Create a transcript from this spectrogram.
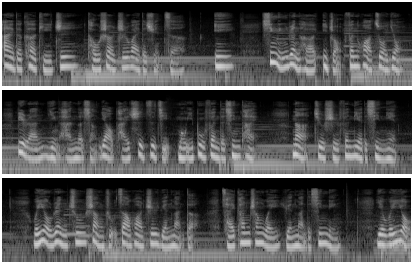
爱的课题之投射之外的选择：一、心灵任何一种分化作用，必然隐含了想要排斥自己某一部分的心态，那就是分裂的信念。唯有认出上主造化之圆满的，才堪称为圆满的心灵；也唯有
